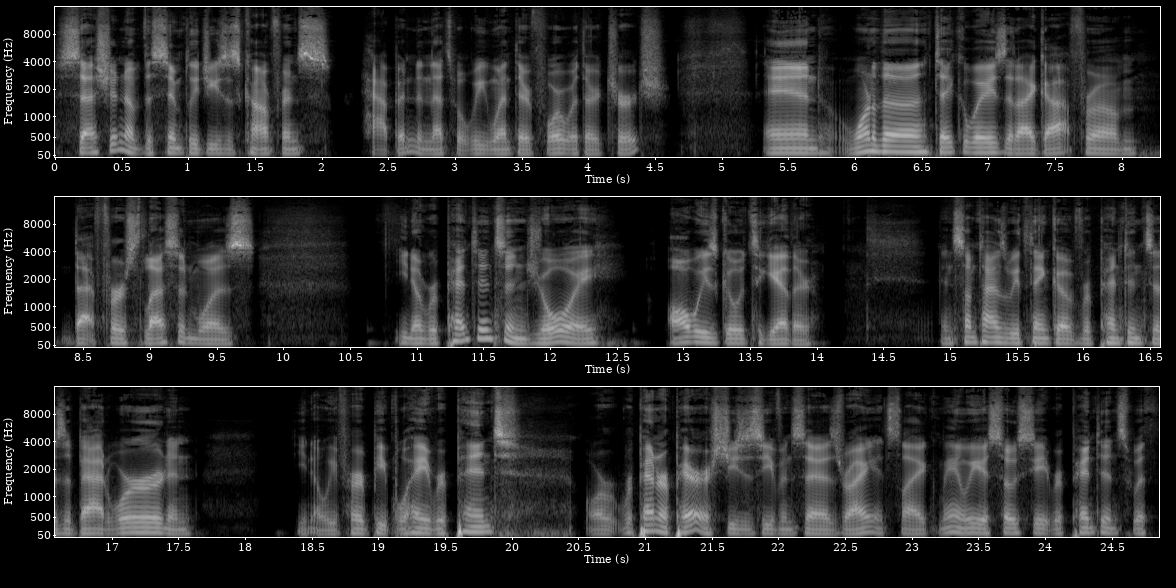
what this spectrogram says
session of the Simply Jesus conference happened, and that's what we went there for with our church. And one of the takeaways that I got from that first lesson was, you know, repentance and joy always go together. And sometimes we think of repentance as a bad word, and you know, we've heard people, hey, repent or repent or perish, Jesus even says, right? It's like, man, we associate repentance with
